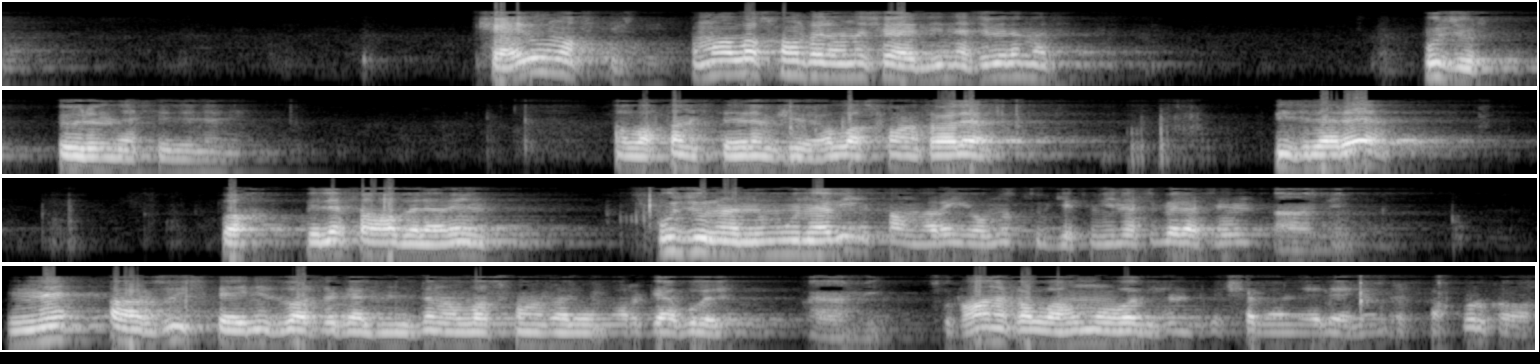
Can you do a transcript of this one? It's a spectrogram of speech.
Şəhid olmaq istəyirdi. Amma Allah s.ə. ona şəhidliyi nəsib eləmədi. Bu cür ölüm nəsib elədi. Allahdan istəyirəm ki, Allah s.ə. bizlərə bax, belə sahabələrin bu cürlə nümunəvi insanların yolunu tutub getməyi nəsib eləsin. Amin. Nə arzu istəyiniz varsa qəlbinizdən Allah subhanə və onları qəbul edin. Amin. Subhanək Allahumma və bihəmdikə şəbən elə elə əstəxvurqa və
